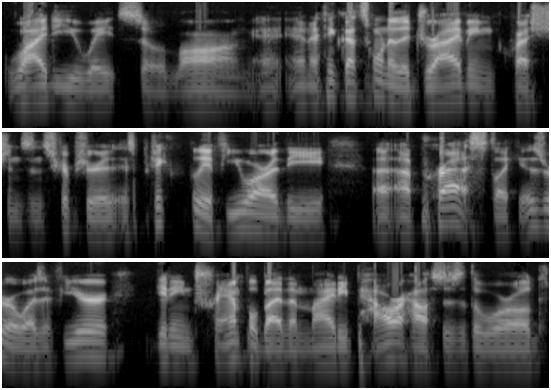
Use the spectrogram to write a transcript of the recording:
why do you wait so long? And, and I think that's one of the driving questions in Scripture, is particularly if you are the uh, oppressed, like Israel was. If you're getting trampled by the mighty powerhouses of the world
